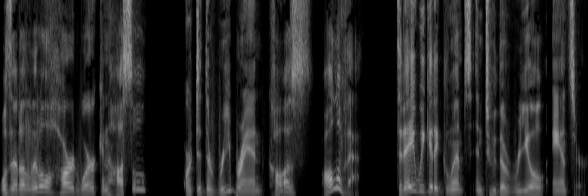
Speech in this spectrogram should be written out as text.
Was it a little hard work and hustle? Or did the rebrand cause all of that? Today, we get a glimpse into the real answer.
